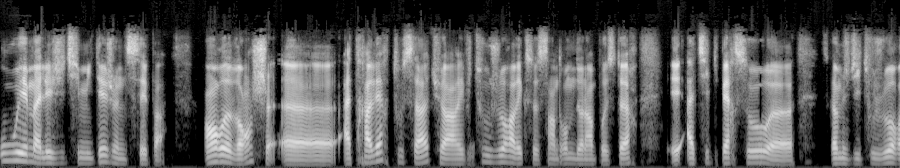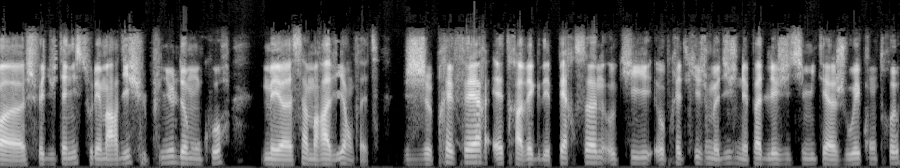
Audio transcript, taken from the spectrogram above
Où est ma légitimité Je ne sais pas. En revanche, euh, à travers tout ça, tu arrives toujours avec ce syndrome de l'imposteur. Et à titre perso, euh, comme je dis toujours, euh, je fais du tennis tous les mardis, je suis le plus nul de mon cours, mais ça me ravit en fait je préfère être avec des personnes auprès de qui je me dis je n'ai pas de légitimité à jouer contre eux,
